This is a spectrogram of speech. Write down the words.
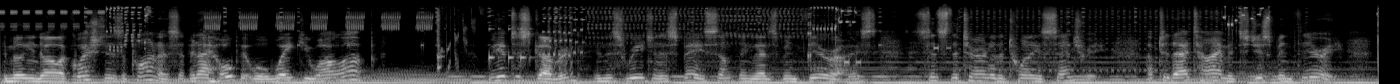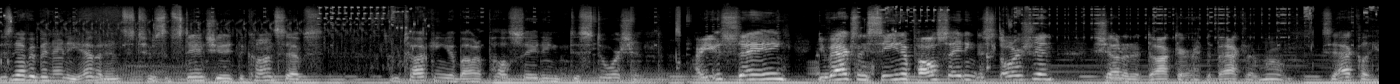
The million dollar question is upon us, and I hope it will wake you all up. We have discovered in this region of space something that has been theorized since the turn of the 20th century. Up to that time, it's just been theory. There's never been any evidence to substantiate the concepts. I'm talking about a pulsating distortion. Are you saying you've actually seen a pulsating distortion? shouted a doctor at the back of the room. Exactly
